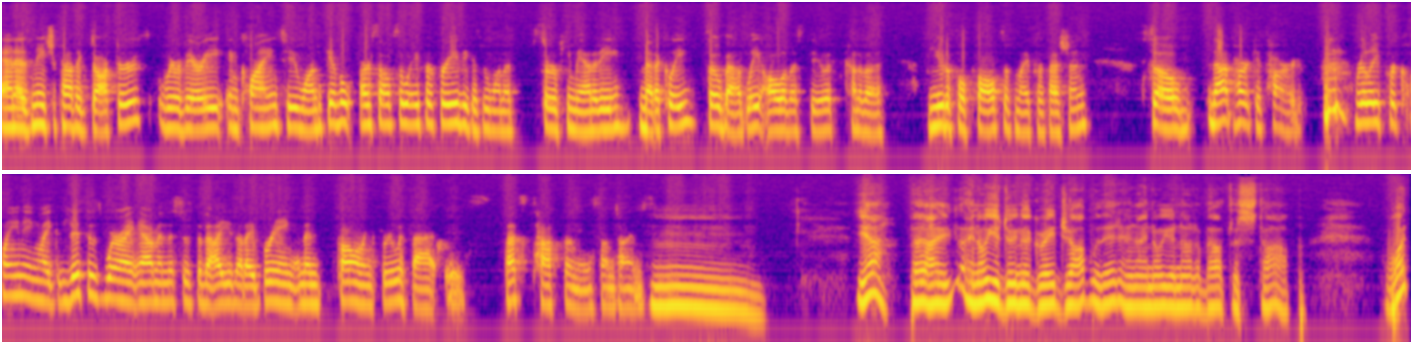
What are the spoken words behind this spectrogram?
And as naturopathic doctors, we're very inclined to want to give ourselves away for free because we want to serve humanity medically so badly. All of us do. It's kind of a beautiful fault of my profession. So that part gets hard. really proclaiming like this is where I am and this is the value that I bring, and then following through with that is that's tough for me sometimes. Mm. Yeah, but I I know you're doing a great job with it, and I know you're not about to stop. What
